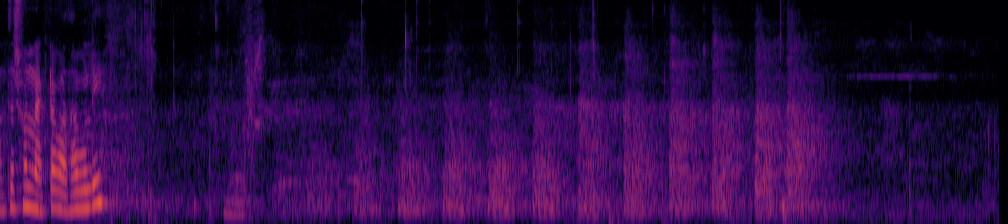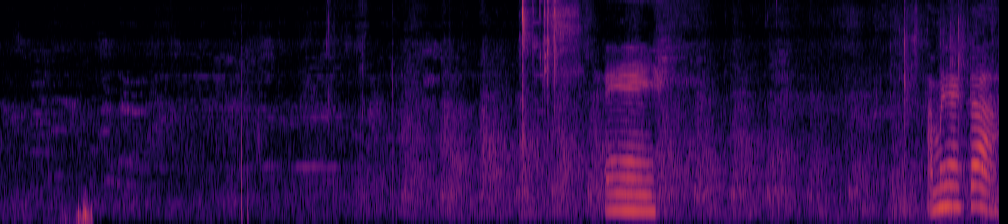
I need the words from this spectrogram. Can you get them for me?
আচ্ছা শোন না একটা কথা বলি। এই আমি একটা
